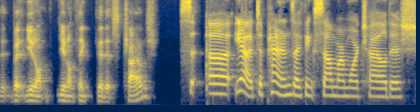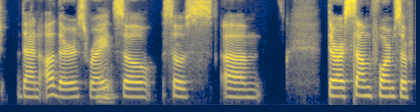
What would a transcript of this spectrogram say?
but you don't you don't think that it's childish. S uh, yeah, it depends. I think some are more childish than others, right? Mm. So, so um, there are some forms of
